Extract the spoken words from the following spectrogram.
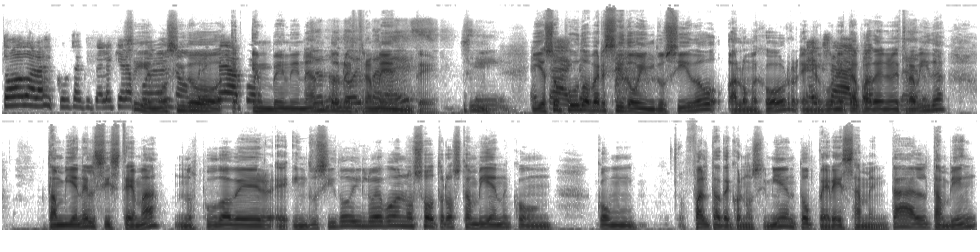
todas las excusas que usted le quiera sí, hemos ido envenenando nuestra mente. Sí. y eso pudo haber sido inducido, a lo mejor, en alguna etapa de nuestra vida, también el sistema nos pudo haber eh, inducido y luego nosotros también con, con falta de conocimiento, pereza mental, también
